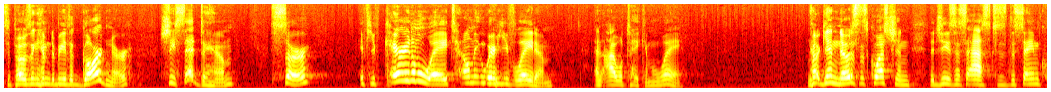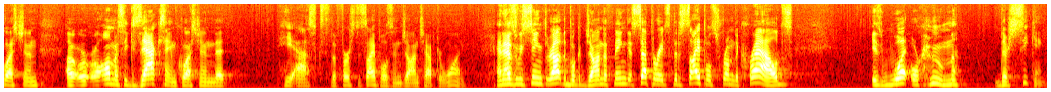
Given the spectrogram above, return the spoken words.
Supposing him to be the gardener, she said to him, Sir, if you've carried him away, tell me where you've laid him, and I will take him away. Now, again, notice this question that Jesus asks is the same question, uh, or, or almost exact same question that he asks the first disciples in John chapter 1. And as we've seen throughout the book of John, the thing that separates the disciples from the crowds is what or whom they're seeking.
